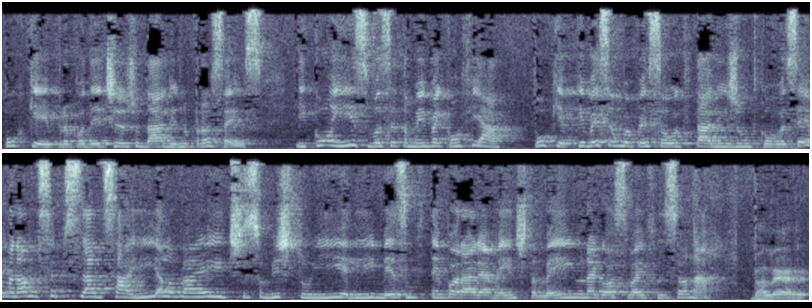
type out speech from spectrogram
Por quê? Para poder te ajudar ali no processo. E com isso você também vai confiar. Por quê? Porque vai ser uma pessoa que está ali junto com você, mas na hora que você precisar de sair, ela vai te substituir ali, mesmo que temporariamente também, e o negócio vai funcionar. Valéria,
